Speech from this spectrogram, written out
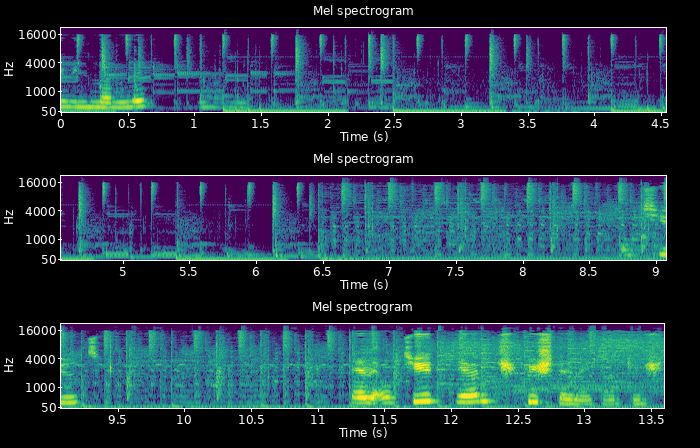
Ki bilmem ne. Otiyut. Yani otiyut yani çıkış demek arkadaşlar.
